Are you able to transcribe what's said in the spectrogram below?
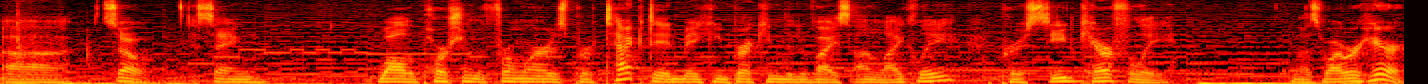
Uh, so, saying while the portion of the firmware is protected, making breaking the device unlikely, proceed carefully. And that's why we're here.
